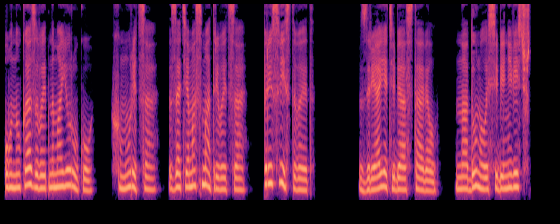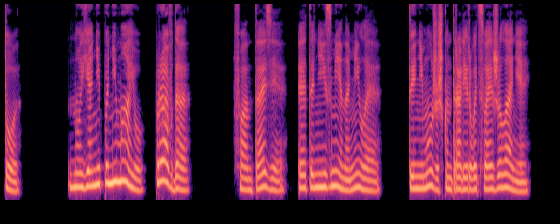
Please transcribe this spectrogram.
Он указывает на мою руку, хмурится, затем осматривается, присвистывает. Зря я тебя оставил. Надумала себе не весть что. Но я не понимаю, правда. Фантазия — это не измена, милая. Ты не можешь контролировать свои желания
